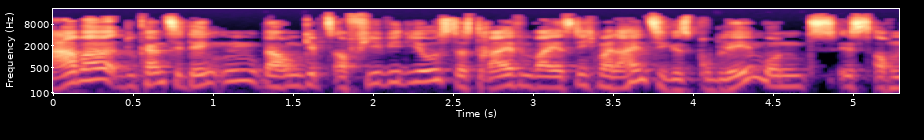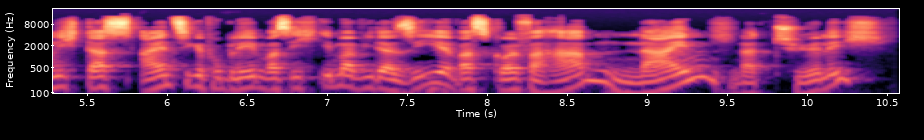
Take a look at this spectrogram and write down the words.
Aber du kannst dir denken, darum gibt's auch vier Videos. Das Driven war jetzt nicht mein einziges Problem und ist auch nicht das einzige Problem, was ich immer wieder sehe, was Golfer haben. Nein, natürlich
